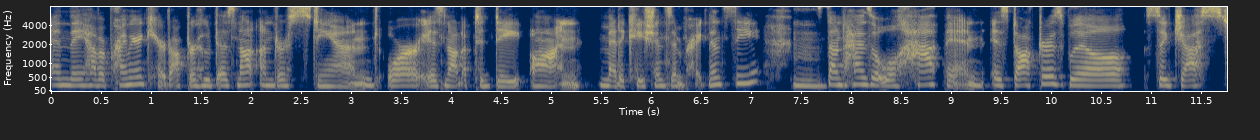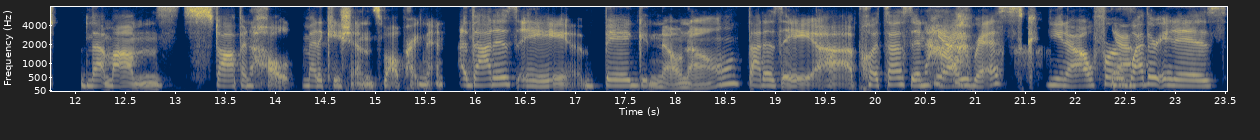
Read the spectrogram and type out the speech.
and they have a primary care doctor who does not understand or is not up to date on medications in pregnancy, mm. sometimes what will happen is doctors will suggest that moms stop and halt medications while pregnant. That is a big no no. That is a uh, puts us in high yeah. risk, you know, for yeah. whether it is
